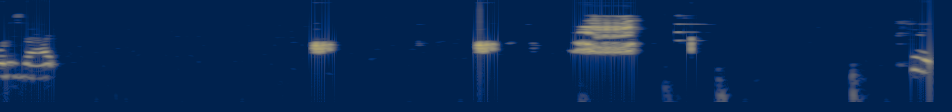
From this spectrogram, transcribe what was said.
What is that? Okay,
